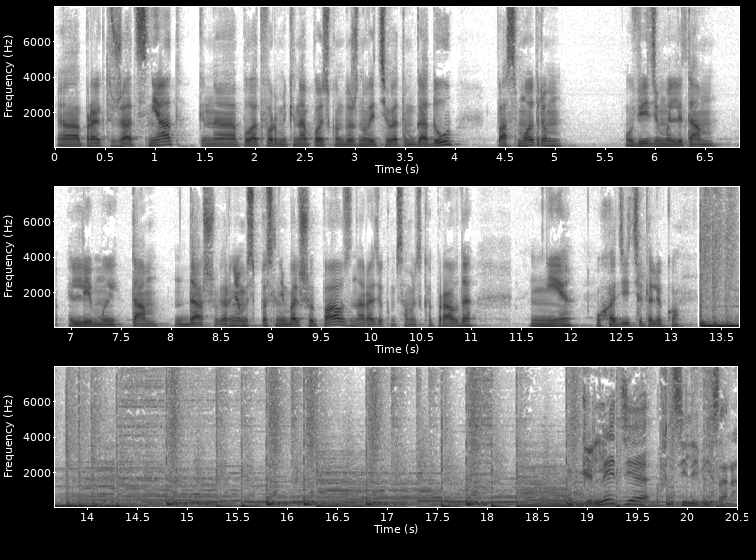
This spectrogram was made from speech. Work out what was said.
Проект уже отснят на платформе Кинопоиск, он должен выйти в этом году. Посмотрим, увидим ли там ли мы там Дашу. Вернемся после небольшой паузы на радио «Комсомольская правда». Не уходите далеко. Глядя в телевизор.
